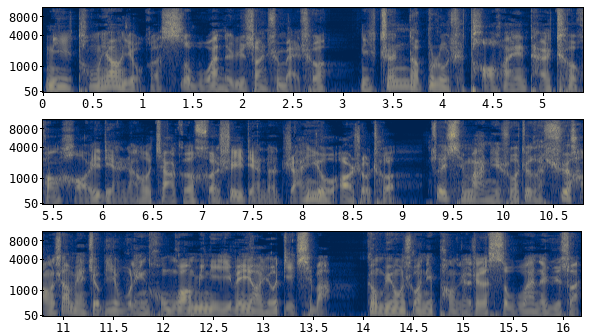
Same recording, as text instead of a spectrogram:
你同样有个四五万的预算去买车，你真的不如去淘换一台车况好一点，然后价格合适一点的燃油二手车。最起码你说这个续航上面就比五菱宏光 mini EV 要有底气吧？更不用说你捧着这个四五万的预算，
